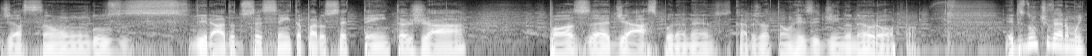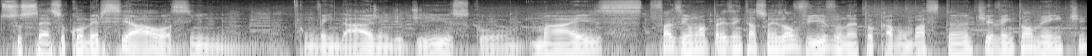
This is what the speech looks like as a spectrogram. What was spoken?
já são dos virada dos 60 para os 70 já pós é, diáspora, né? Os caras já estão residindo na Europa. Eles não tiveram muito sucesso comercial, assim, com vendagem de disco, mas faziam apresentações ao vivo, né? Tocavam bastante, eventualmente,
